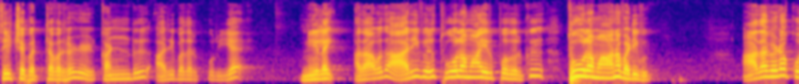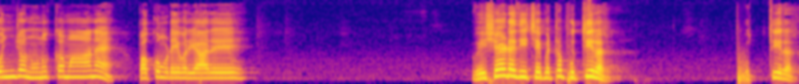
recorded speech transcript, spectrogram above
தீட்சை பெற்றவர்கள் கண்டு அறிவதற்குரிய நிலை. அதாவது அறிவில் தூலமாக இருப்பதற்கு தூலமான வடிவு. அதை விட கொஞ்சம் நுணுக்கமான பக்குவம் உடையவர் யார்? விசேட தீட்சை பெற்ற புத்திரர். புத்திரர்.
